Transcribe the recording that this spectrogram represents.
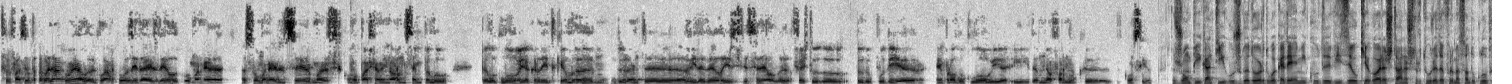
foi fácil trabalhar com ele, claro, com as ideias dele, com a, maneira, a sua maneira de ser, mas com uma paixão enorme sempre pelo, pelo clube e acredito que ele, durante a vida dele e a existência dele, fez tudo, tudo o que podia em prol do clube e, e da melhor forma que conseguiu. João Pica, antigo jogador do Académico de Viseu, que agora está na estrutura da formação do clube,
